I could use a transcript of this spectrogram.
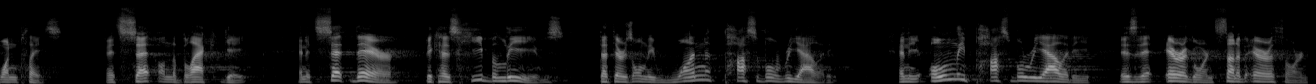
one place and it's set on the black gate. And it's set there because he believes that there's only one possible reality. And the only possible reality is that Aragorn, son of Arathorn,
